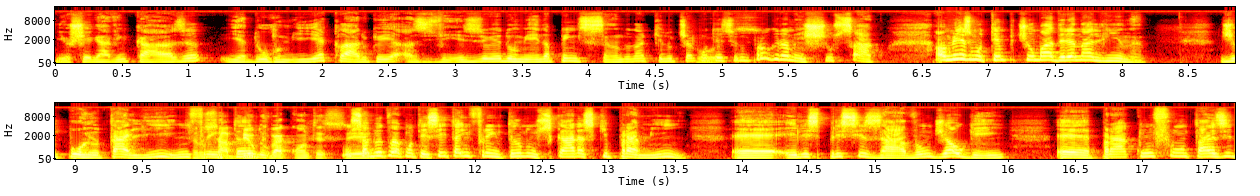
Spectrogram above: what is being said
E eu chegava em casa, ia dormir, é claro que ia- às vezes eu ia dormir ainda pensando naquilo que tinha acontecido no programa, enchia o saco. Ao mesmo tempo tinha uma adrenalina. De, porra, eu tá ali Você não enfrentando. sabia o que vai acontecer. Não sabia o que vai acontecer e tá enfrentando uns caras que, pra mim, é, eles precisavam de alguém é, para confrontar as,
